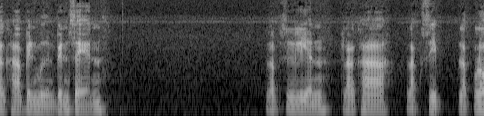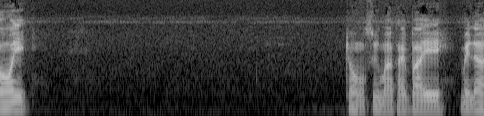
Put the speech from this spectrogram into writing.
ราคาเป็นหมื่นเป็นแสน รับซื้อเหรียญราคาหลักสิบหลักร้อย ช่องซื้อมาขายไปไม่ได้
